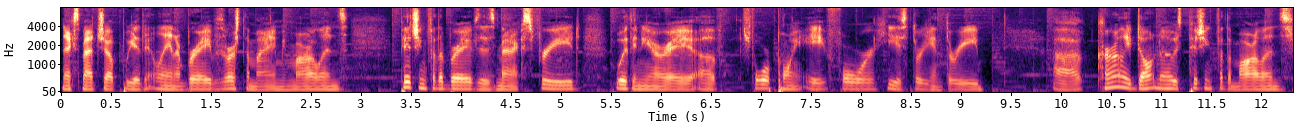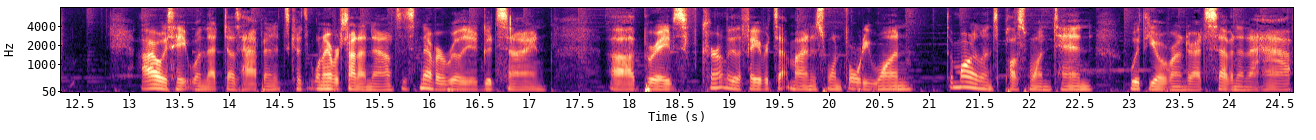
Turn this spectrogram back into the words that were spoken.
Next matchup, we have the Atlanta Braves versus the Miami Marlins. Pitching for the Braves is Max Fried with an ERA of 4.84. He is 3 and 3. Uh, currently, don't know who's pitching for the Marlins. I always hate when that does happen. It's because whenever it's not announced, it's never really a good sign. Uh, Braves currently the favorites at minus 141. The Marlins plus 110 with the over under at 7.5.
